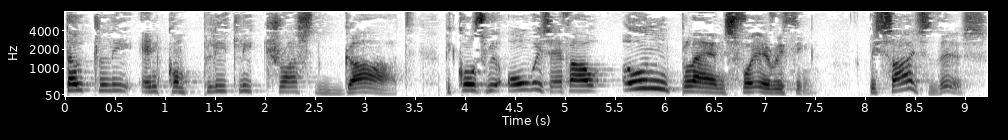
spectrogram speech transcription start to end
totally and completely trust God because we always have our own plans for everything. Besides this,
